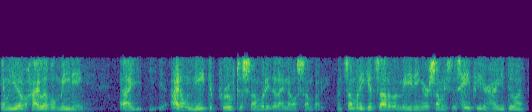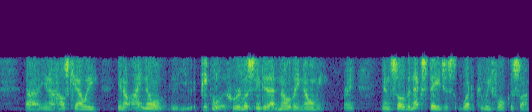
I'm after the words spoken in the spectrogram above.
And when you have a high level meeting uh, I don't need to prove to somebody that I know somebody. When somebody gets out of a meeting or somebody says, "Hey, Peter, how you doing? Uh, you know, how's Kelly?" You know, I know people who are listening to that know they know me, right? And so the next stage is what can we focus on?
